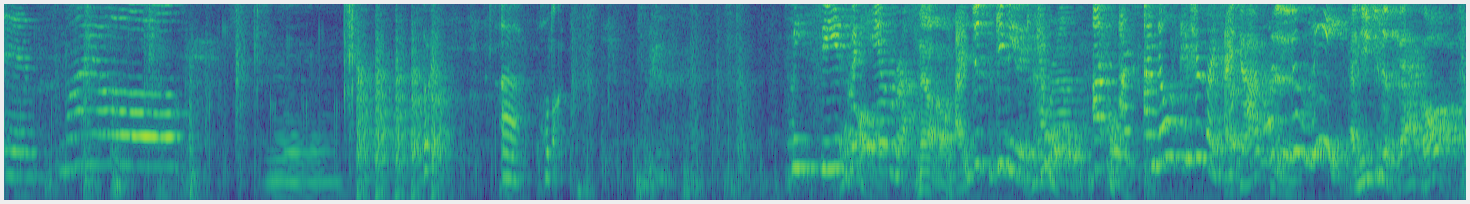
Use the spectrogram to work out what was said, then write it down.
And smile. Uh, hold on. Let me see the camera. No, I Just give me the camera. No. I, I, I know what pictures I took. I got what this. delete. I need you to back off.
